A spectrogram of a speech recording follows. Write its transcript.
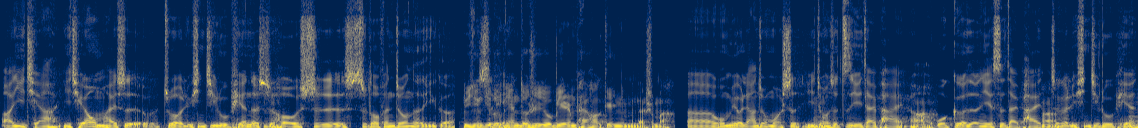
啊，以前啊，以前我们还是做旅行纪录片的时候是十多分钟的一个旅行纪录。片都是由别人拍好给你们的是吗？呃，我们有两种模式，一种是自己在拍啊啊，我个人也是在拍这个旅行纪录片；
